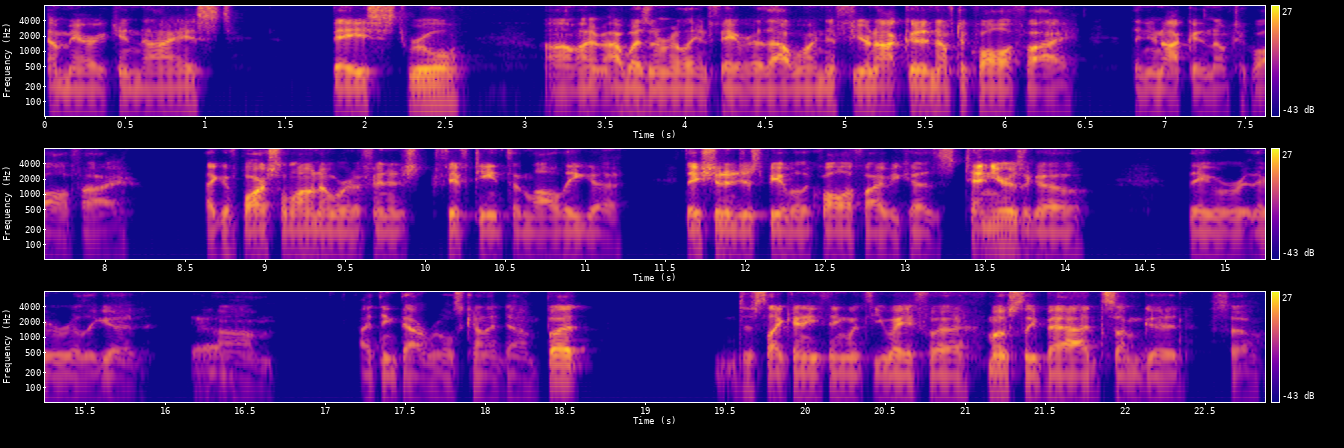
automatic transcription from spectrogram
Americanized based rule. Um, I, I wasn't really in favor of that one. If you're not good enough to qualify, then you're not good enough to qualify. Like if Barcelona were to finish 15th in La Liga, they shouldn't just be able to qualify because 10 years ago they were they were really good. Yeah. Um, I think that rule is kind of dumb, but just like anything with UEFA, mostly bad, some good. So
